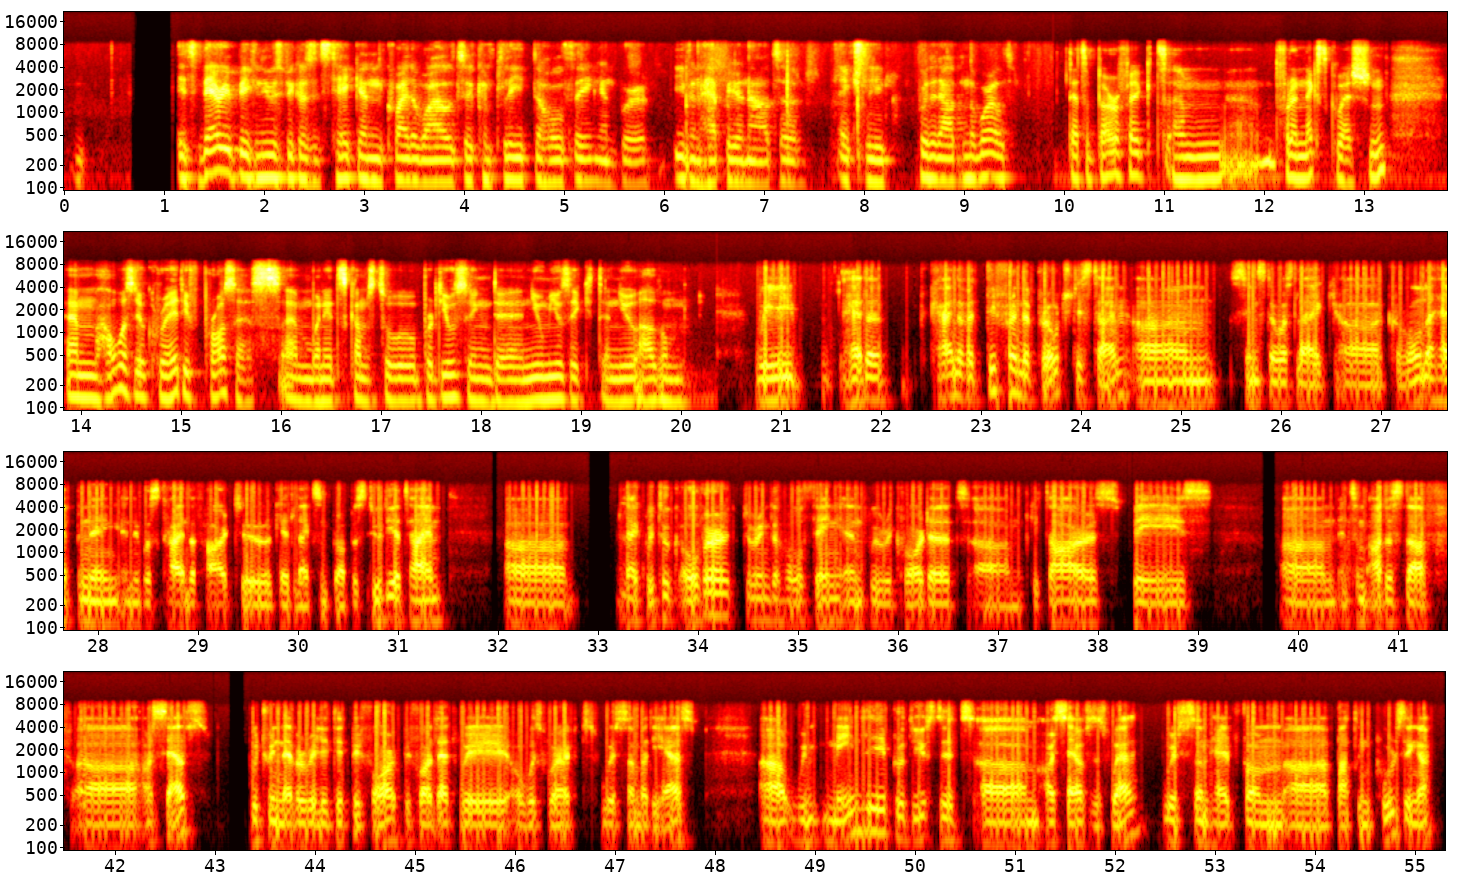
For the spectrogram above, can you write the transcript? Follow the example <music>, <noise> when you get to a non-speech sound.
it's very big news because it's taken quite a while to complete the whole thing, and we're even happier now to actually put it out in the world. That's a perfect um, um, for the next question. Um, how was your creative process um, when it comes to producing the new music, the new album? we had a kind of a different approach this time um, since there was like uh, corona happening and it was kind of hard to get like some proper studio time. Uh, like we took over during the whole thing and we recorded um, guitars bass um, and some other stuff uh, ourselves which we never really did before. Before that we always worked with somebody else uh, we mainly produced it um, ourselves as well, with some help from uh, Patrick Pulsinger,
